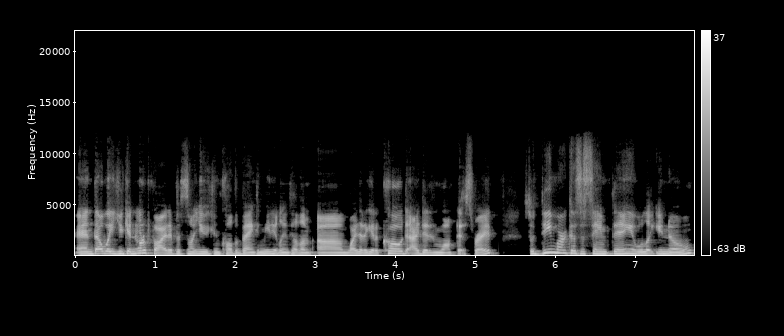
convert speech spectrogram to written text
And that way you get notified. If it's not you, you can call the bank immediately and tell them, um, why did I get a code? I didn't want this, right? So DMARC does the same thing. It will let you know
